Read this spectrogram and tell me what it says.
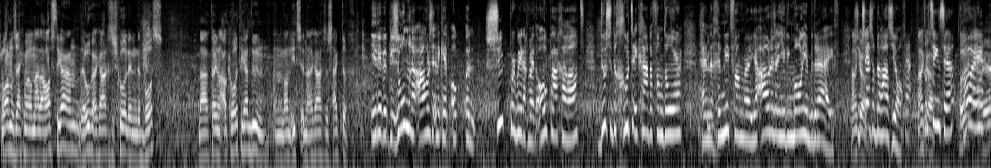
plannen zeg maar, om naar de HAS te gaan, de Hoge Agrarische School in het bos. Daar tuin en akkerhout te gaan doen en dan iets in de agrarische sector. Jullie hebben bijzondere ouders en ik heb ook een supermiddag met opa gehad. Doe ze de groeten, ik ga er vandoor. En eh, geniet van eh, je ouders en jullie mooie bedrijf. Dankjewel. Succes op de has, joh. Tot ziens, hè. Hoi. Hoi.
